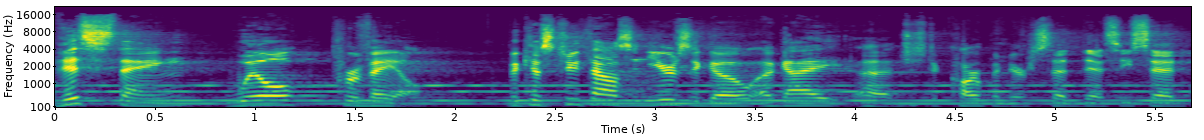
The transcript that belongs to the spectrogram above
This thing will prevail. Because 2,000 years ago, a guy, uh, just a carpenter, said this. He said,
